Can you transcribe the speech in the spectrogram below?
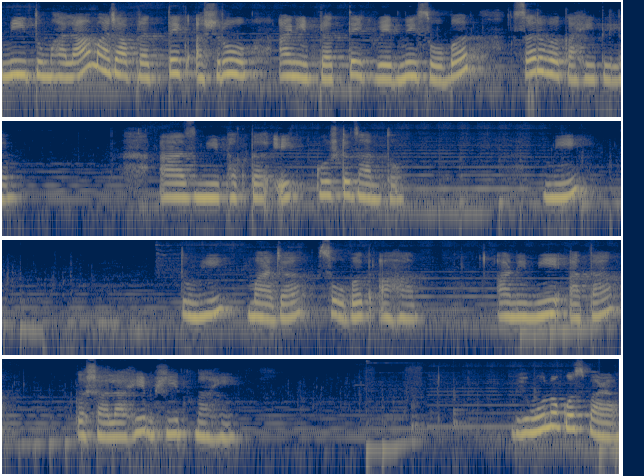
मी तुम्हाला माझ्या प्रत्येक अश्रू आणि प्रत्येक वेदनेसोबत सर्व काही दिलं. आज मी फक्त एक गोष्ट जाणतो. मी तुम्ही माझ्या सोबत आहात. आणि मी आता कशालाही भीत नाही. भिवू नकोस बाळा.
